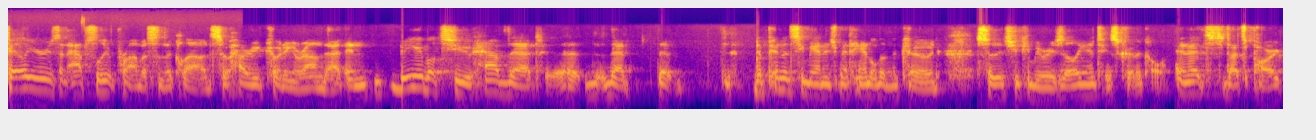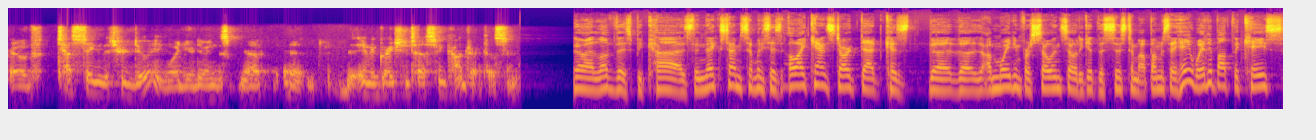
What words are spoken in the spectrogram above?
failure is an absolute promise in the cloud. So how are you coding around that? And being able to have that uh, that that dependency management handled in the code so that you can be resilient is critical and that's that's part of testing that you're doing when you're doing this uh, uh, integration testing contract testing no, I love this because the next time somebody says, "Oh, I can't start that because the the I'm waiting for so and so to get the system up," I'm gonna say, "Hey, wait about the case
